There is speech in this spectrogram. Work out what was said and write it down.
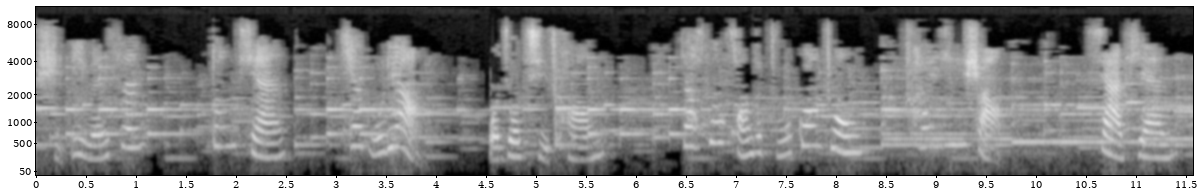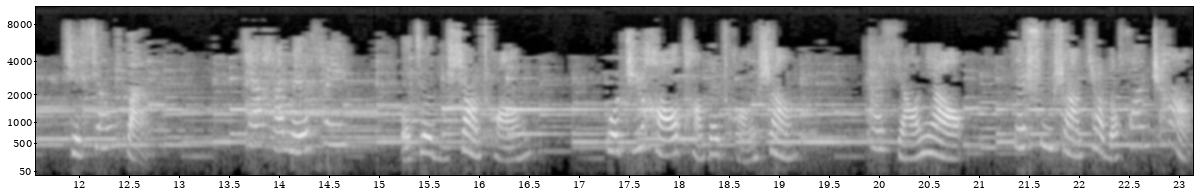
史蒂文森。冬天天不亮我就起床，在昏黄的烛光中穿衣裳。夏天却相反，天还没黑我就得上床。我只好躺在床上，看小鸟在树上跳得欢畅，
